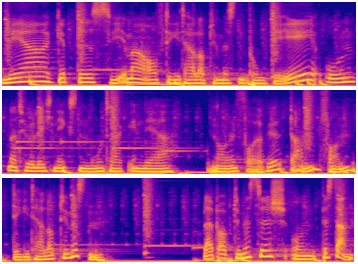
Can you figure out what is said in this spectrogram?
Mehr gibt es wie immer auf digitaloptimisten.de und natürlich nächsten Montag in der neuen Folge dann von Digital Optimisten. Bleib optimistisch und bis dann.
